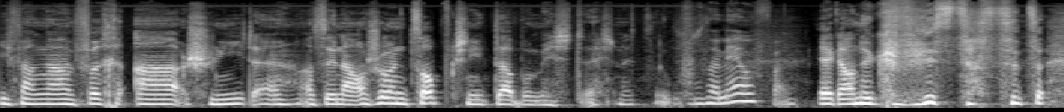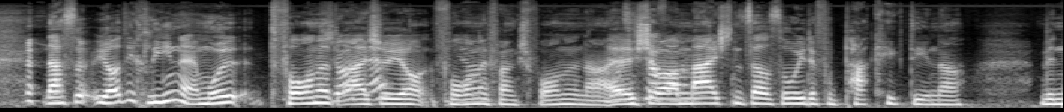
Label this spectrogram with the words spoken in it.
Ich fange einfach an zu schneiden. Also ich habe auch schon einen Zopf geschnitten, aber mir ist das nicht so auf. Das ist mir nicht auffallen. Ich habe gar nicht gewusst, dass das so... Also, ja, die kleinen, mal die vorne gell? schon, ja, vorne Ja. fängst du vorne an. Er das ist ja meistens auch so in der Verpackung drin. Wenn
